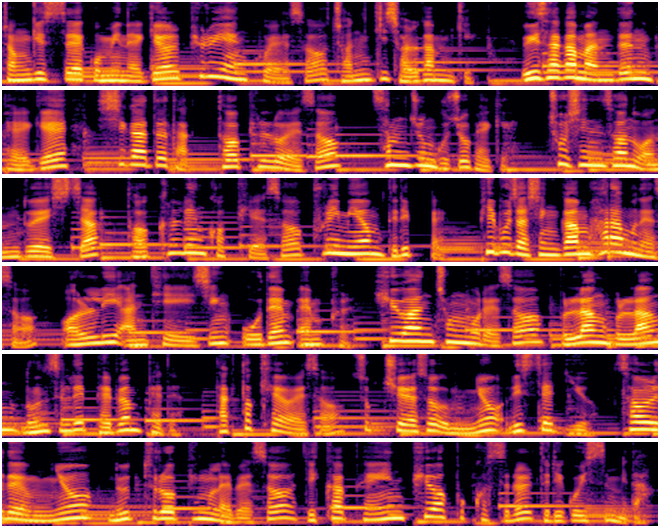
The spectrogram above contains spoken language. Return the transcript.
전기세 고민 해결 퓨리엔코에서 전기 절감기 의사가 만든 베개 시가드 닥터 필로에서 3중 구조 베개 초신선 원두의 시작 더 클린 커피에서 프리미엄 drip bag 피부 자신감 하라문에서 early anti-aging 오뎀 앰플 휴안 청물에서 블랑블랑 non-slip 배변 패드 닥터케어에서 숙취해소 음료 리셋유 서울대 음료 누트로핑랩에서 디카페인 pure focus를 드리고 있습니다.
